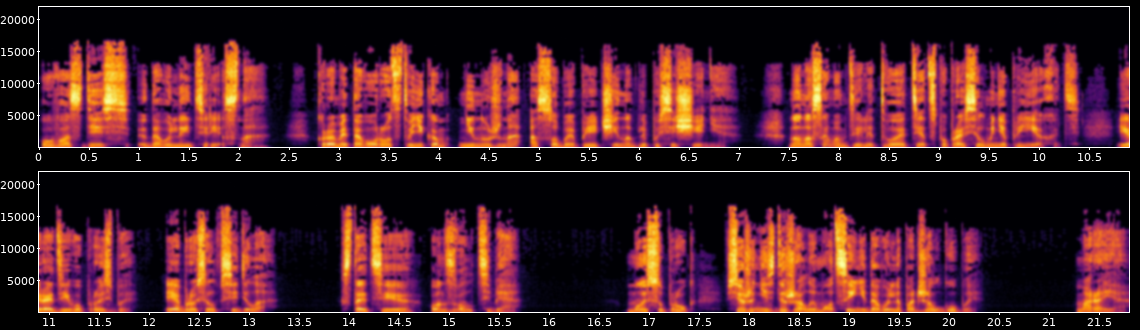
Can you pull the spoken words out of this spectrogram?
«У вас здесь довольно интересно. Кроме того, родственникам не нужна особая причина для посещения. Но на самом деле твой отец попросил меня приехать, и ради его просьбы я бросил все дела. Кстати, он звал тебя?» Мой супруг все же не сдержал эмоций и недовольно поджал губы. «Марая,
